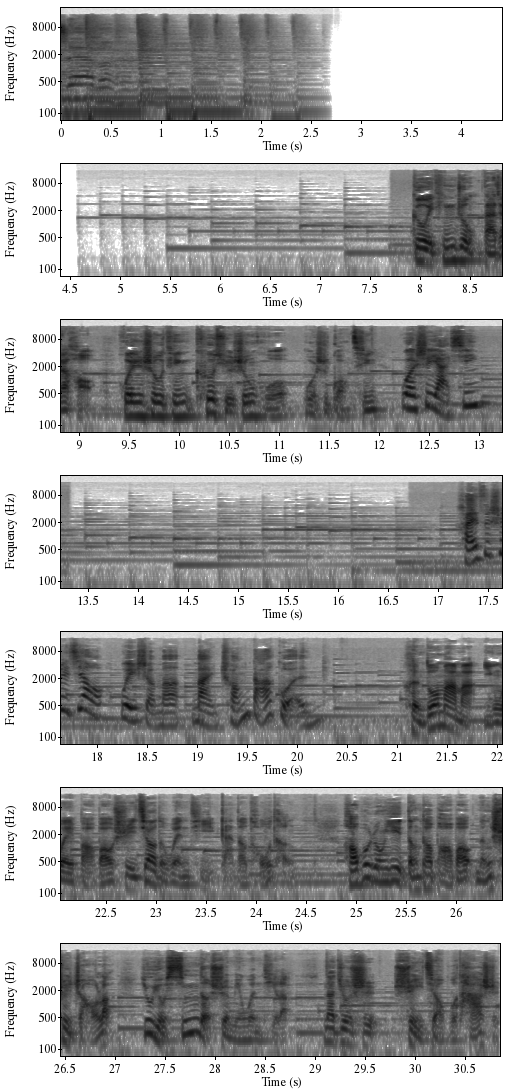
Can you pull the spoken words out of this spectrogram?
747. 各位听众，大家好，欢迎收听《科学生活》，我是广清。我是雅欣。孩子睡觉为什么满床打滚？很多妈妈因为宝宝睡觉的问题感到头疼，好不容易等到宝宝能睡着了，又有新的睡眠问题了，那就是睡觉不踏实。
